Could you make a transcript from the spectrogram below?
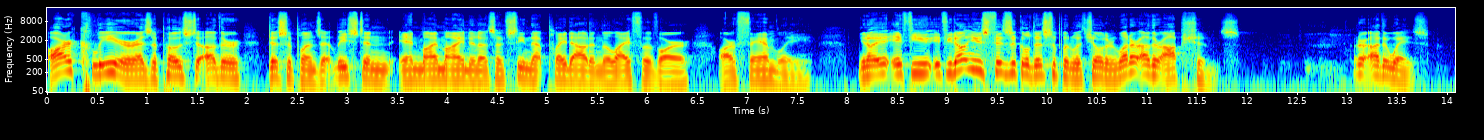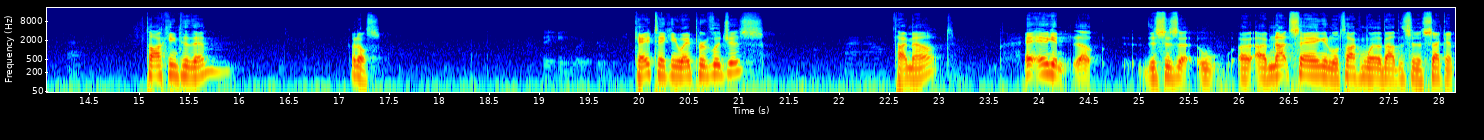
are clear as opposed to other disciplines, at least in, in my mind, and as I've seen that played out in the life of our, our family. You know, if you, if you don't use physical discipline with children, what are other options? What are other ways? Talking to them? What else? Okay, taking away privileges. Time out. And, and again, uh, this is a, uh, I'm not saying, and we'll talk more about this in a second,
